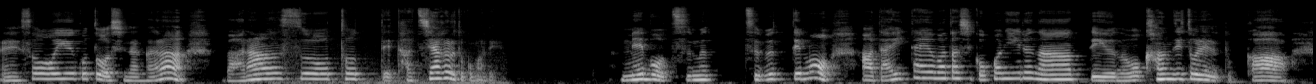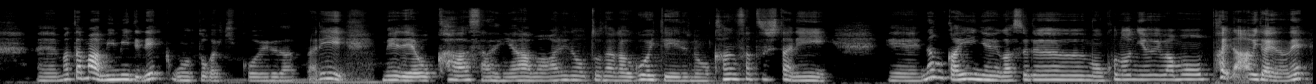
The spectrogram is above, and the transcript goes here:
えーそういうことをしながらバランスをとって立ち上がるとこまで。目をつむっつぶっても、あ、大体私ここにいるなーっていうのを感じ取れるとか、えー、またまあ耳でね、音が聞こえるだったり、目でお母さんや周りの大人が動いているのを観察したり、えー、なんかいい匂いがする、もうこの匂いはもうおっぱいだみたいなね、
